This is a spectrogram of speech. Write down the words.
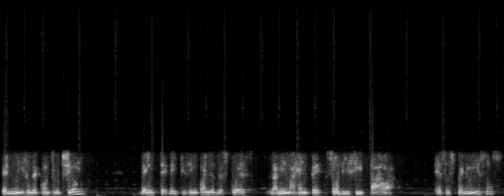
permisos de construcción. 20, 25 años después, la misma gente solicitaba esos permisos.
